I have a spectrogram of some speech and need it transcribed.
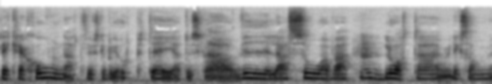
rekreation, att du ska bygga upp dig, att du ska vila, sova, Mm. låta liksom,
